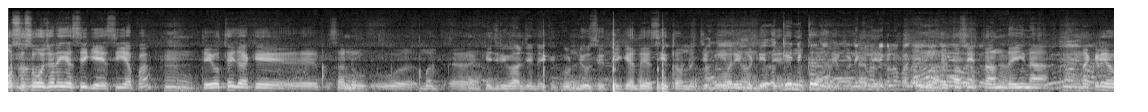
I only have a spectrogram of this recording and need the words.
ਉਸ ਸੋਚ ਨਾਲ ਅਸੀਂ ਗਏ ਸੀ ਆਪਾਂ। ਤੇ ਉੱਥੇ ਜਾ ਕੇ ਸਾਨੂੰ ਕੇਜਰੀਵਾਲ ਜੀ ਨੇ ਇੱਕ ਗੁੱਡ ਨਿਊਜ਼ ਦਿੱਤੀ। ਕਹਿੰਦੇ ਅਸੀਂ ਤੁਹਾਨੂੰ ਜ਼ਿੰਮੇਵਾਰੀ ਵੱਡੀ ਦੇ ਨਿਕਲ ਤੇ ਤੁਸੀਂ ਤਨਦੇਹੀ ਨਾਲ ਤਕੜੇ ਹੋ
